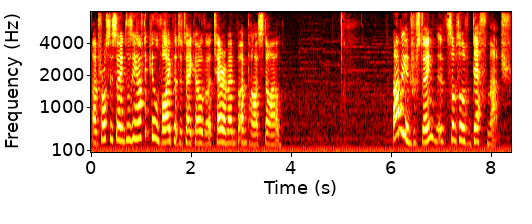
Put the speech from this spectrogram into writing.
And Frost is saying, does he have to kill Viper to take over Terra Empire style? That'd be interesting. It's some sort of death match.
